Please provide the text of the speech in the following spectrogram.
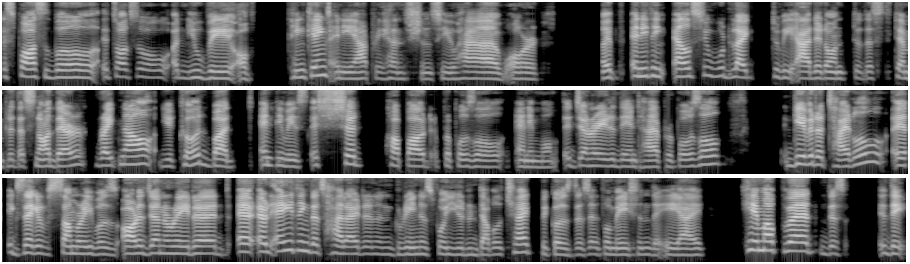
as possible. It's also a new way of thinking. Any apprehensions you have or if anything else you would like to be added on to this template that's not there right now, you could. But anyways, it should pop out a proposal anymore. It generated the entire proposal, gave it a title. Executive summary was auto generated. Anything that's highlighted in green is for you to double check because this information the AI came up with. This they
